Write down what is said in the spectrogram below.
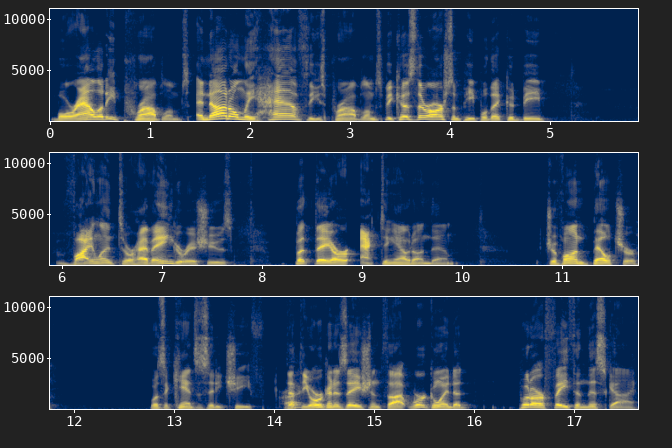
morality problems. And not only have these problems, because there are some people that could be violent or have anger issues, but they are acting out on them. Jovan Belcher was a Kansas City Chief that the organization thought we're going to put our faith in this guy.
